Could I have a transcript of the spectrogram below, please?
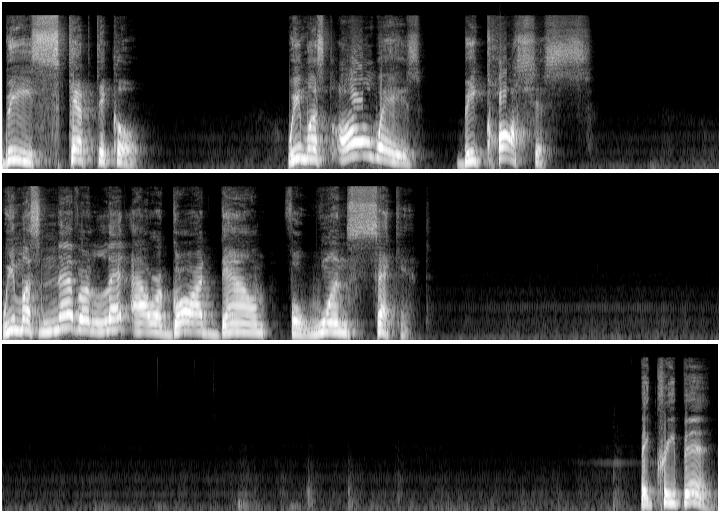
be skeptical. We must always be cautious. We must never let our guard down for one second. They creep in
